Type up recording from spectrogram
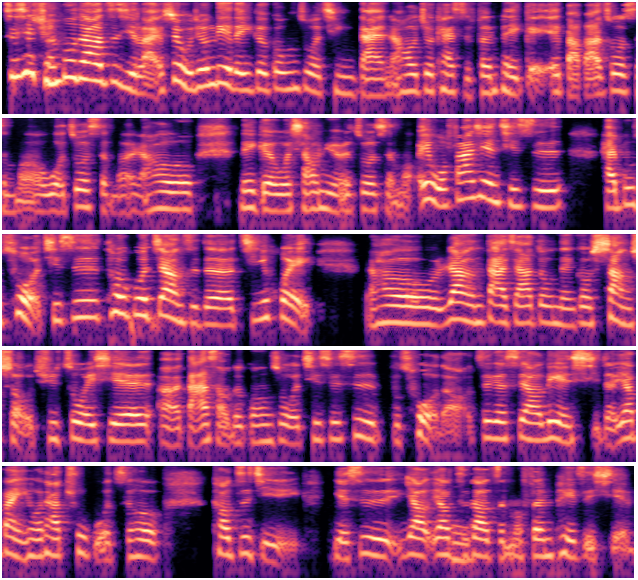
这些全部都要自己来，所以我就列了一个工作清单，然后就开始分配给哎，爸爸做什么，我做什么，然后那个我小女儿做什么。哎，我发现其实还不错。其实透过这样子的机会，然后让大家都能够上手去做一些呃打扫的工作，其实是不错的哦。这个是要练习的，要不然以后他出国之后靠自己也是要要知道怎么分配这些。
